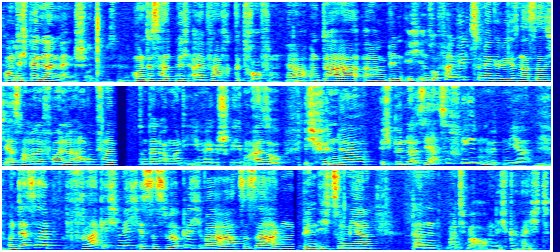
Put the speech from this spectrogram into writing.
Und ja, ich bin ein Mensch. Und du bist ein Mensch. Und es hat mich einfach getroffen. Ja. ja. Und da ähm, bin ich insofern lieb zu mir gewesen, als dass ich erstmal meine Freundin angerufen habe und dann irgendwann die E-Mail geschrieben. Also ich finde, ich bin da sehr zufrieden mit mir. Ja. Und deshalb frage ich mich, ist es wirklich wahr zu sagen, bin ich zu mir dann manchmal auch nicht gerecht.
